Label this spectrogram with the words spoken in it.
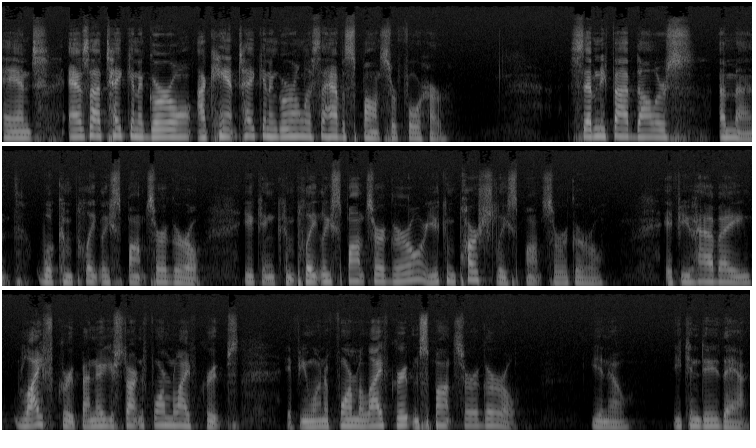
And as I take in a girl, I can't take in a girl unless I have a sponsor for her. $75 a month will completely sponsor a girl. You can completely sponsor a girl or you can partially sponsor a girl. If you have a life group, I know you're starting to form life groups. If you want to form a life group and sponsor a girl, you know, you can do that.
